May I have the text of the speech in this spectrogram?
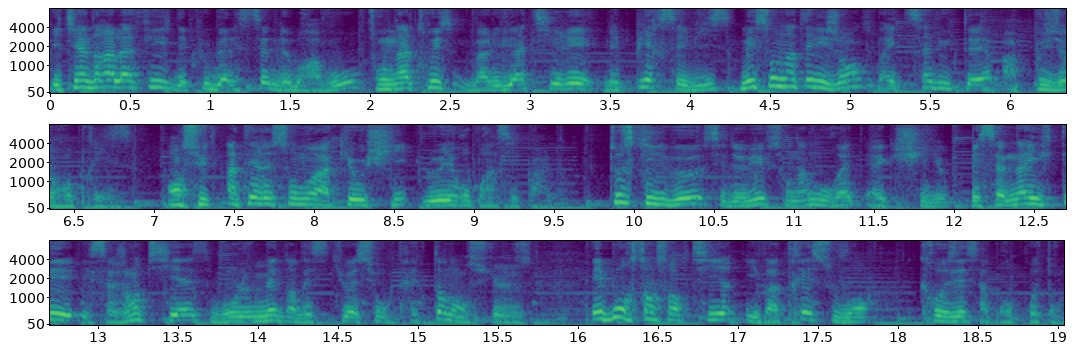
Il tiendra l'affiche des plus belles scènes de bravoure. Son altruisme va lui attirer les pires sévices, mais son intelligence va être salutaire à plusieurs reprises. Ensuite, intéressons-nous à Kyoshi, le héros principal. Tout ce qu'il veut, c'est de vivre son amourette avec Shio. Mais sa naïveté et sa gentillesse vont le mettre dans des situations très tendancieuses. Et pour s'en sortir, il va très souvent creuser sa propre tombe.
